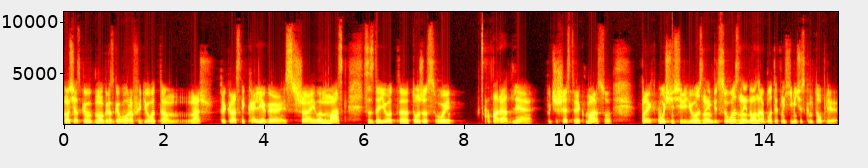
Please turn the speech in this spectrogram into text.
Ну, вот сейчас много разговоров идет, там наш прекрасный коллега из США Илон Маск создает э, тоже свой аппарат для путешествие к Марсу. Проект очень серьезный, амбициозный, но он работает на химическом топливе.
